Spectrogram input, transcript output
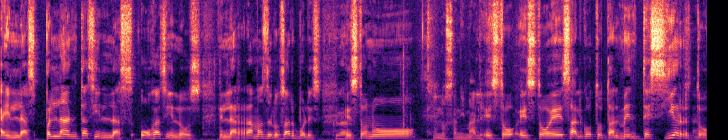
en las plantas y en las hojas y en los en las ramas de los árboles. Claro. Esto no En los animales. esto esto es algo totalmente cierto.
